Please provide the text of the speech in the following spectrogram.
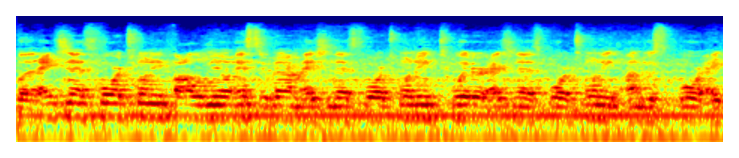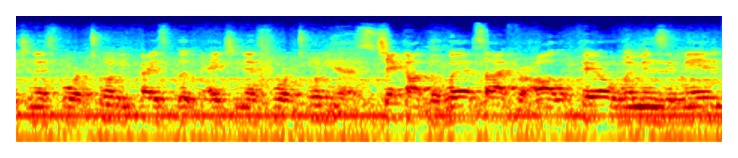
But HNS 420, follow me on Instagram, HNS 420, Twitter, HNS 420 underscore HNS 420, Facebook, HNS 420. Yes. Check out the website for all apparel, women's and men,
